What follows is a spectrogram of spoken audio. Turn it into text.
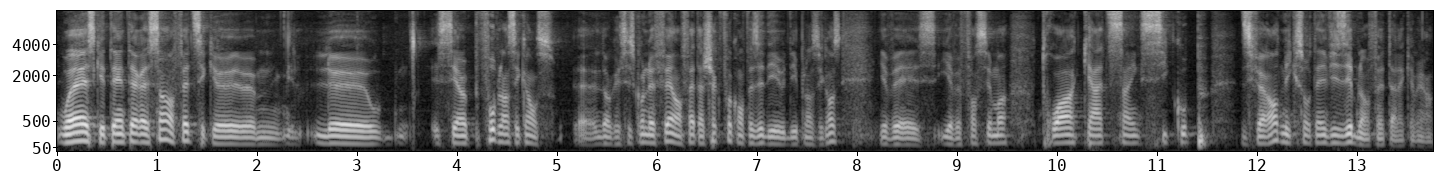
ouais, ce qui était intéressant, en fait, c'est que euh, le, c'est un faux plan séquence. donc, c'est ce qu'on a fait, en fait, à chaque fois qu'on faisait des, des, plans séquences, il y, avait, il y avait forcément 3, 4, 5, 6 coupes différentes, mais qui sont invisibles, en fait, à la caméra.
